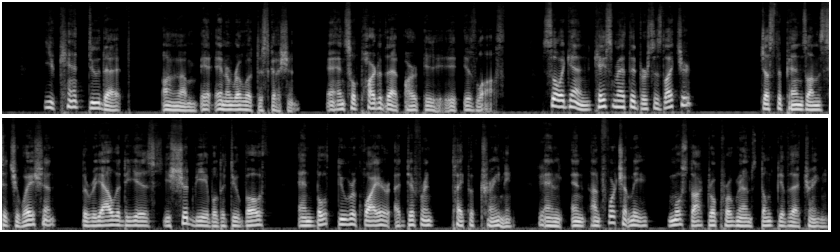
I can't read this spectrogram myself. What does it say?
You can't do that on um, in a remote discussion, and so part of that art is, is lost. So again, case method versus lecture just depends on the situation. The reality is you should be able to do both, and both do require a different type of training. Yeah. And and unfortunately, most doctoral programs don't give that training.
